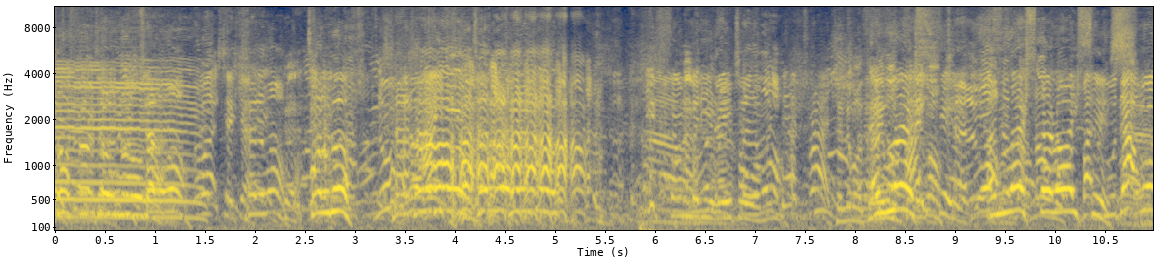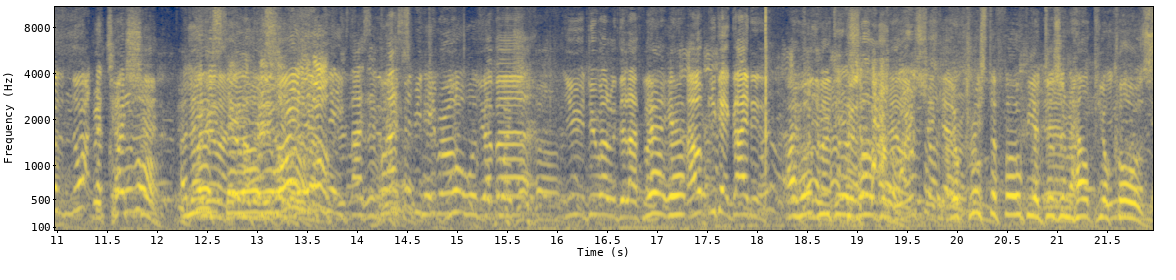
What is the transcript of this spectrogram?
profitable. Take care. Tell him off. if somebody rape a woman, they're trash. Unless, unless they're But ISIS. that was not the question. Unless they're ISIS. not say- Nice, nice to meet you, bro. You, a, uh, you do well with your life, Yeah, man. yeah. I hope you get guided. I hope you do as well, bro. Your Christophobia doesn't help your cause.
